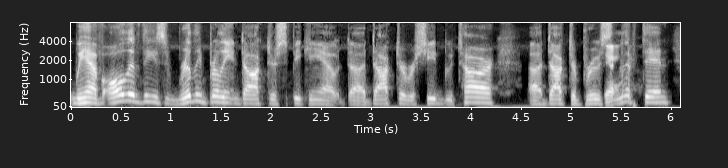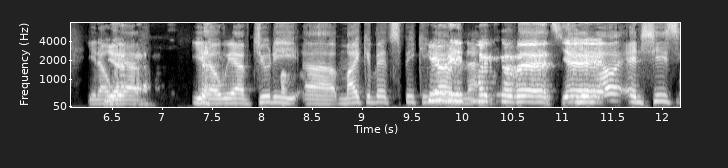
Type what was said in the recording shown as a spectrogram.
we have all of these really brilliant doctors speaking out uh, dr rashid buttar uh, dr bruce Yeah. lipton you know we have you know we have judy uh, Mikovits speaking out Judy Mikovits, yeah. you know and she's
